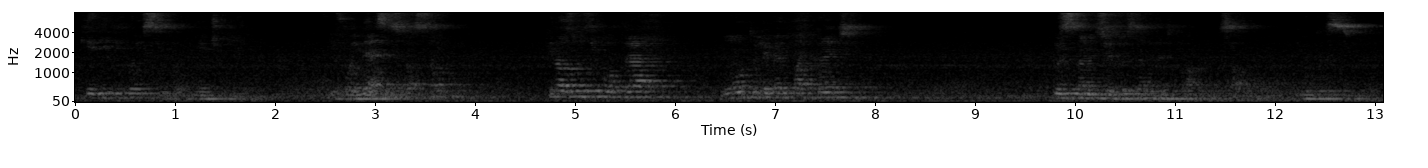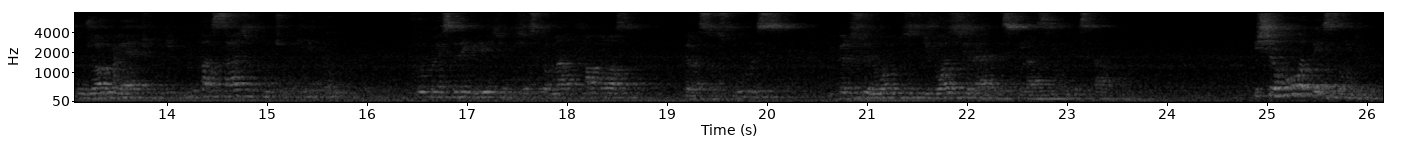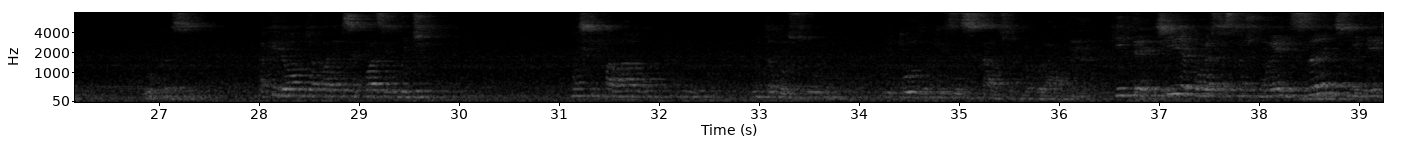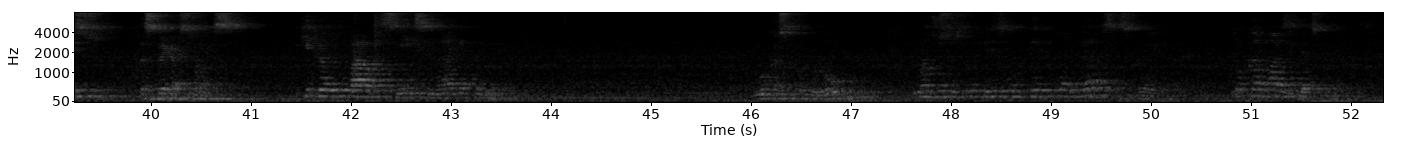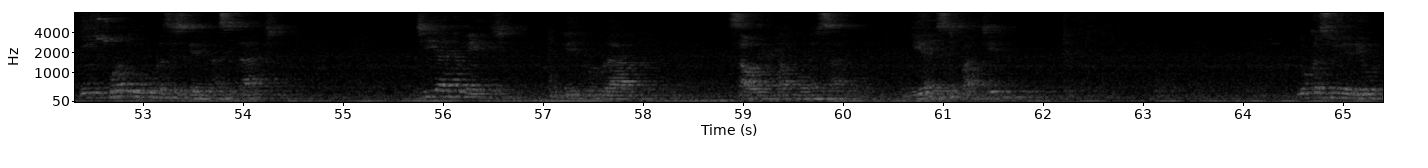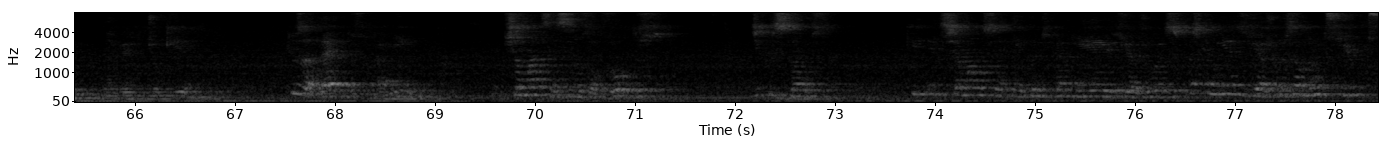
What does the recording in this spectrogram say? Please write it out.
querida e conhecida em Antioquia. E foi nessa situação que nós vamos encontrar um outro elemento marcante nos ensinamentos de Jesus na vida de Paulo, Saulo, Lucas, um jovem médico que, em passagem por Antioquia, foi conhecer a igreja, que já se tornara famosa pelas suas curas e pelos fenômenos de voz diretas que lá se manifestavam. E chamou a atenção de Lucas, aquele homem de aparência quase rude, mas que falava com muita doçura com todos aqueles necessitados que procuravam que entretinha conversações com eles antes do início das pregações, que preocupava-se em ensinar e aprender. Lucas procurou, mas os seus não teve conversas com ele, trocar mais ideias com ele. E enquanto Lucas esteve na cidade, diariamente ele procurava Saulo para conversar. E antes de partir, Lucas sugeriu na igreja de Antioquia, que os adeptos do caminho chamassem assim uns aos outros de cristãos, que eles chamavam-se até então de caminheiros, viajores, mas caminheiros e viajores há muitos tipos.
